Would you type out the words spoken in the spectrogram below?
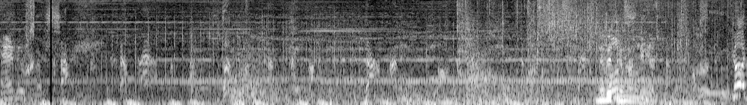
anniversary. Не витримала. God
